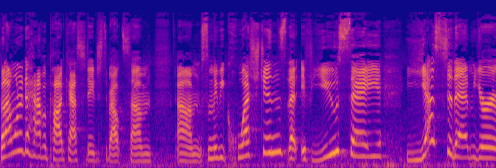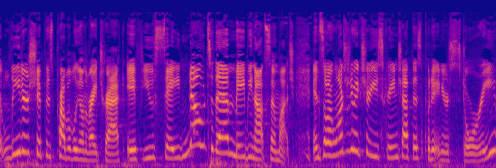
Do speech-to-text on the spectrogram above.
But I wanted to have a podcast today just about some, um, some maybe questions that if you say yes to them, your leadership is probably on the right track. If you say no to them, maybe not so much. And so I want you to make sure you screenshot this, put it in your story,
